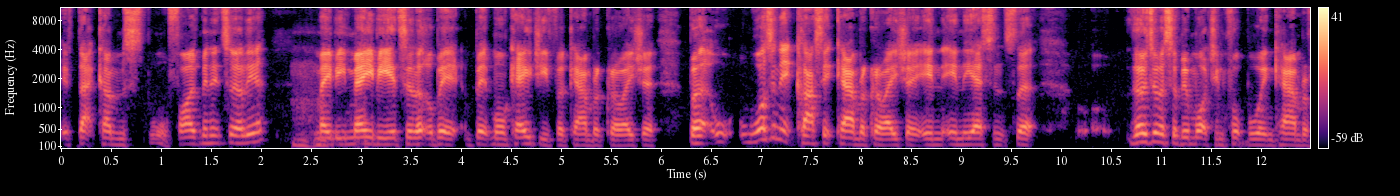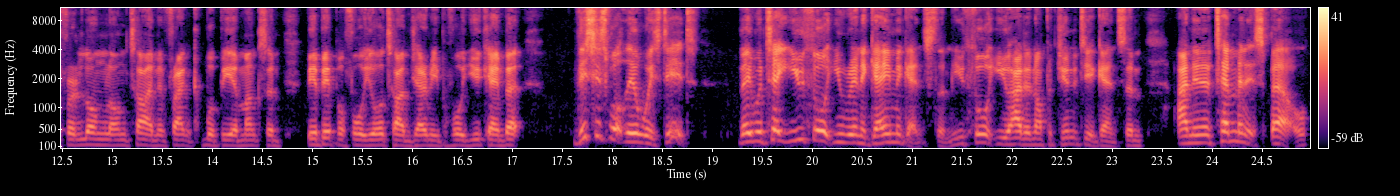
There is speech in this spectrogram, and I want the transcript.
if that comes ooh, five minutes earlier, mm-hmm. maybe maybe it's a little bit bit more cagey for Canberra Croatia. But wasn't it classic Canberra Croatia in in the essence that those of us have been watching football in Canberra for a long, long time, and Frank would be amongst them, be a bit before your time, Jeremy, before you came. But this is what they always did. They would take you thought you were in a game against them, you thought you had an opportunity against them, and in a 10 minute spell,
